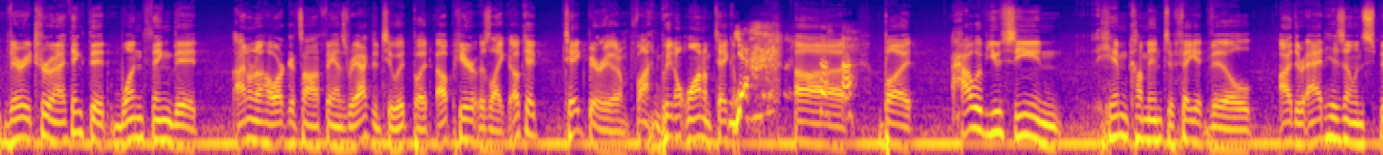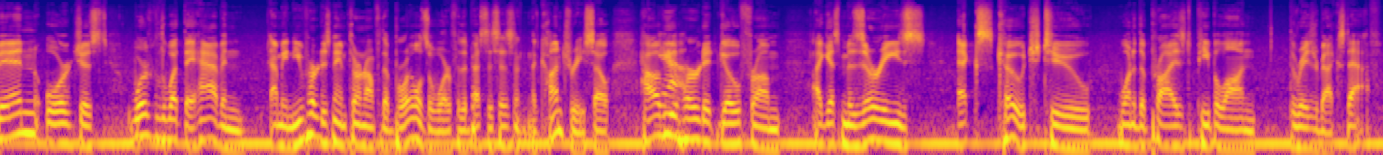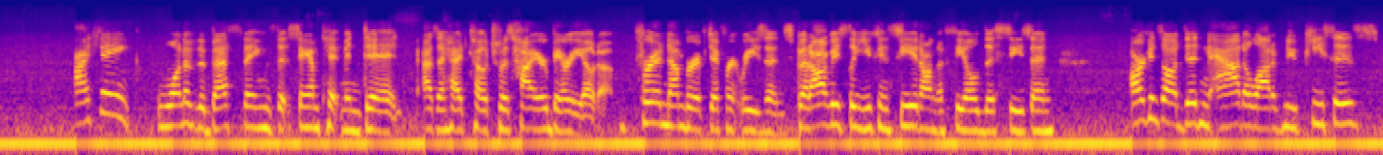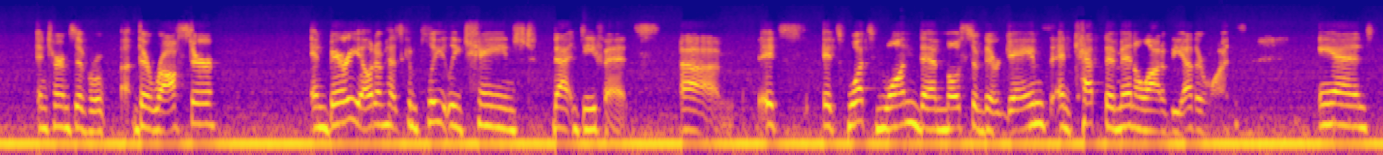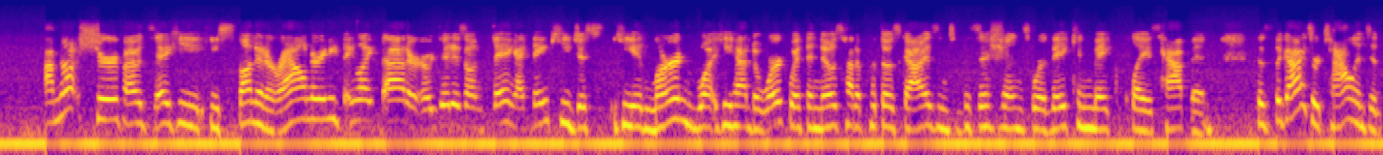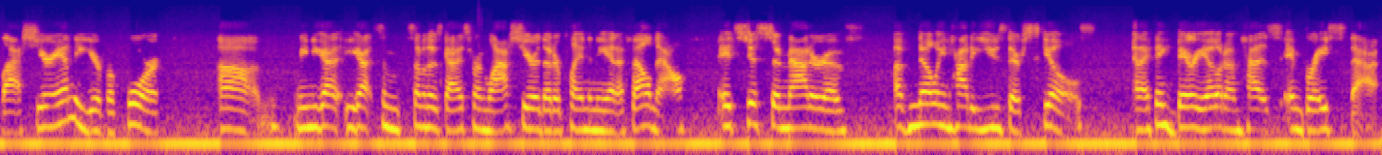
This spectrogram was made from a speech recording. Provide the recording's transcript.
Very true. And I think that one thing that I don't know how Arkansas fans reacted to it, but up here it was like, okay, take Barry Odom. Fine. We don't want him. Take him. Yeah. uh, but how have you seen him come into Fayetteville, either add his own spin or just work with what they have? And I mean, you've heard his name thrown off the Broyles Award for the best assistant in the country. So, how have Yeah. you heard it go from, I guess, Missouri's ex coach to one of the prized people on the Razorback staff? I think one of the best things that Sam Pittman did as a head coach was hire Barry Odom for a number of different reasons. But obviously, you can see it on the field this season. Arkansas didn't add a lot of new pieces in terms of their roster, and Barry Odom has completely changed that defense. Um, it's it's what's won them most of their games and kept them in a lot of the other ones. And I'm not sure if I would say he he spun it around or anything like that or, or did his own thing. I think he just he had learned what he had to work with and knows how to put those guys into positions where they can make plays happen. Because the guys are talented last year and the year before. Um, I mean, you got you got some some of those guys from last year that are playing in the NFL now. It's just a matter of of knowing how to use their skills, and I think Barry Odom has embraced that.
